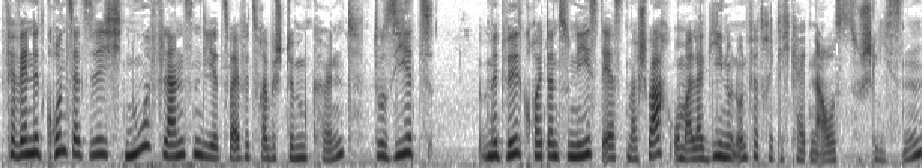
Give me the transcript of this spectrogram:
Verwendet grundsätzlich nur Pflanzen, die ihr zweifelsfrei bestimmen könnt. Dosiert mit Wildkräutern zunächst erstmal schwach, um Allergien und Unverträglichkeiten auszuschließen.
